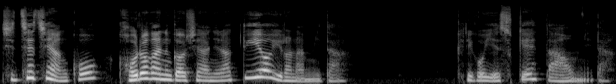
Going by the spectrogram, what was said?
지체치 않고 걸어가는 것이 아니라 뛰어 일어납니다. 그리고 예수께 나옵니다.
